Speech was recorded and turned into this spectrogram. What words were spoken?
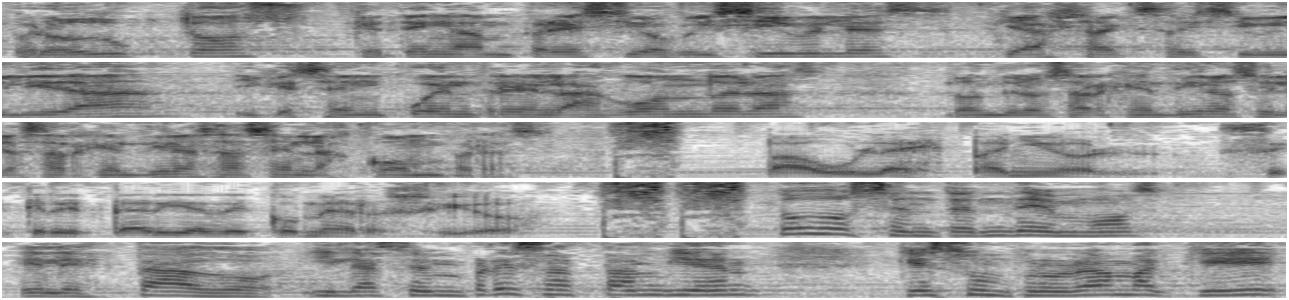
productos que tengan precios visibles, que haya accesibilidad y que se encuentren en las góndolas donde los argentinos y las argentinas hacen las compras. Paula Español, secretaria de Comercio. Todos entendemos el Estado y las empresas también, que es un programa que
